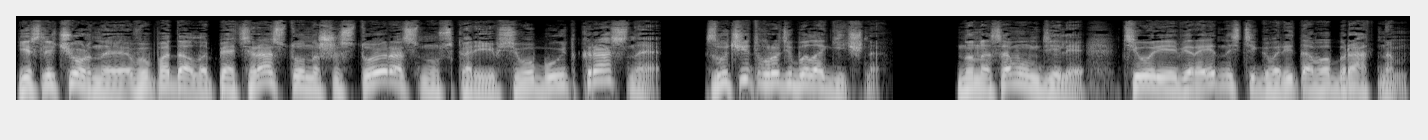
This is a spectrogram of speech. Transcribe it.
Если черное выпадало пять раз, то на шестой раз, ну, скорее всего, будет красное. Звучит вроде бы логично. Но на самом деле теория вероятности говорит об обратном.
